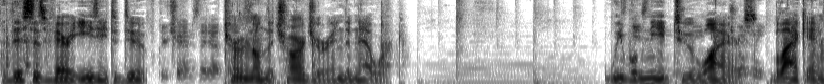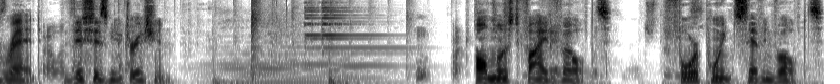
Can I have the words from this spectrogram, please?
This is very easy to do. Turn on the charger in the network. We will need two wires, black and red, this is nutrition. Almost 5 volts. 4.7 volts.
